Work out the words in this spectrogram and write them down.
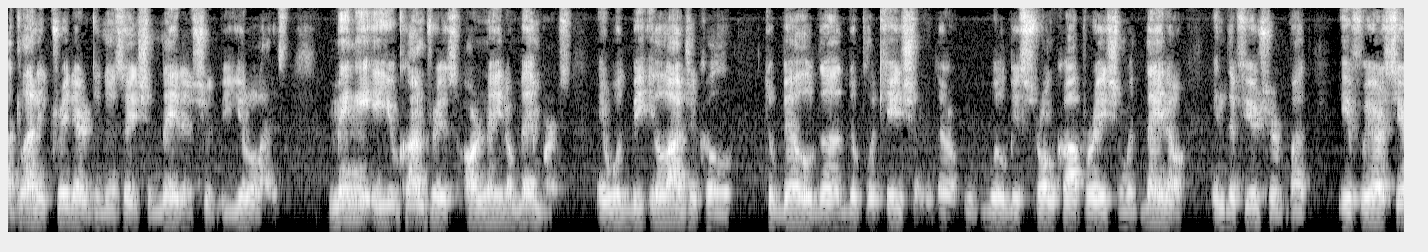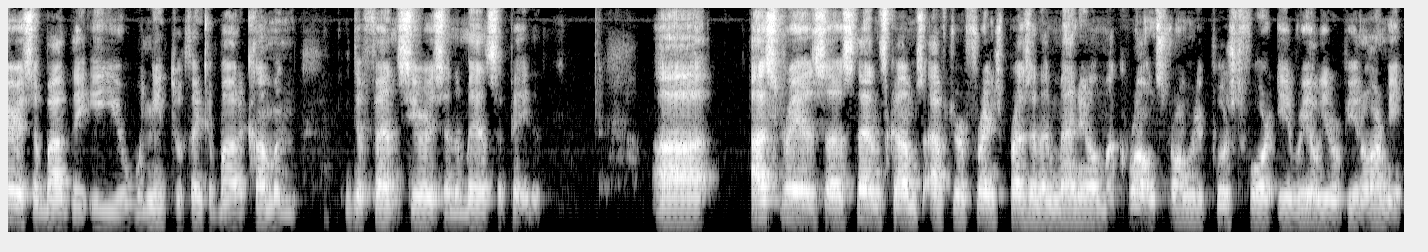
Atlantic Treaty Organization, NATO, should be utilized. Many EU countries are NATO members. It would be illogical to build uh, duplication. There will be strong cooperation with NATO in the future, but if we are serious about the EU, we need to think about a common defense, serious and emancipated. Uh, Austria's uh, stance comes after French President Emmanuel Macron strongly pushed for a real European army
